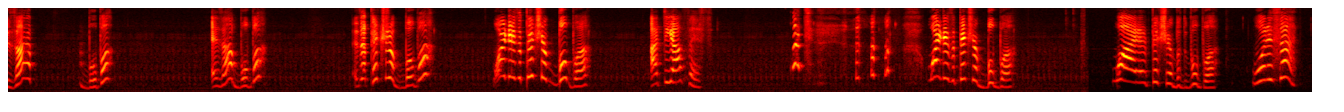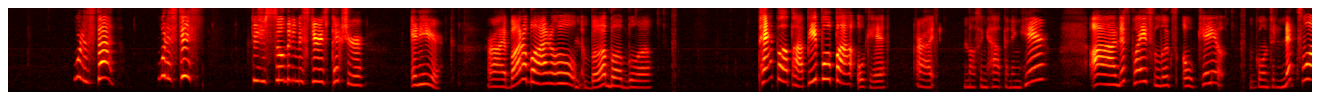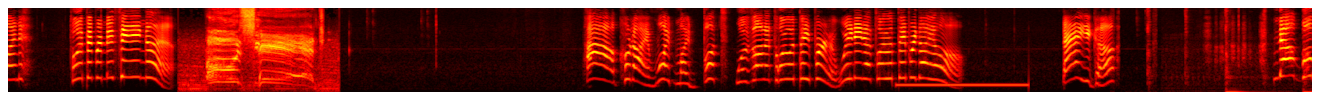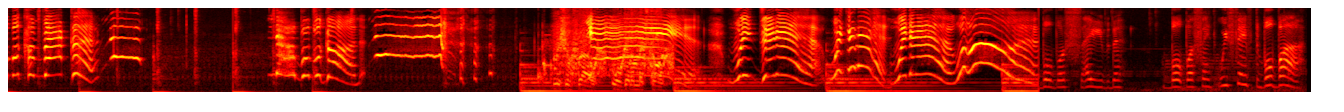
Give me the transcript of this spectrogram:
Is that Booba? Is that Booba? Is that a picture of Booba? Why there's a picture of Booba at the office? What? Why there's a picture of Booba? Why a picture of the Booba? What is that? What is that? What is this? There's just so many mysterious picture in here. Alright, bottle bottle, blah blah blah. Peppa, poppy, poopa. Okay. Alright, nothing happening here. Uh, this place looks okay. Going to the next one. Toilet paper missing! Oh shit! How could I wiped my butt? Was on a toilet paper. We need a toilet paper dial. There you go. Mission failed. We'll get them next time. Yeah! We did it! We did it! We did it! Woohoo! Bubba saved. Bubba saved. We saved Bubba.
